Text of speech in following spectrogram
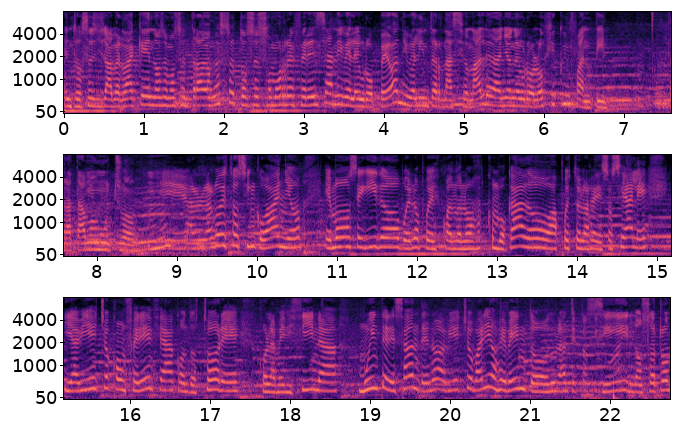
Entonces, la verdad que nos hemos centrado en esto, entonces somos referencia a nivel europeo, a nivel internacional de daño neurológico infantil tratamos mucho. Eh, a lo largo de estos cinco años hemos seguido, bueno, pues cuando nos has convocado, has puesto en las redes sociales y había hecho conferencias con doctores, con la medicina, muy interesante, ¿no? Había hecho varios eventos durante estos Sí, nosotros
